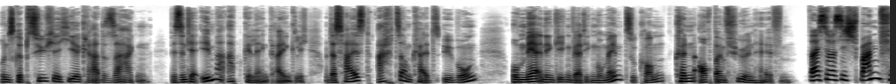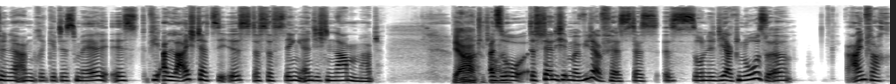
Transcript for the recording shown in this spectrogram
unsere Psyche hier gerade sagen. Wir sind ja immer abgelenkt eigentlich. Und das heißt, Achtsamkeitsübungen, um mehr in den gegenwärtigen Moment zu kommen, können auch beim Fühlen helfen. Weißt du, was ich spannend finde an Brigittes Mail, ist, wie erleichtert sie ist, dass das Ding endlich einen Namen hat. Ja, ja total. Also, das stelle ich immer wieder fest, dass es so eine Diagnose einfach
